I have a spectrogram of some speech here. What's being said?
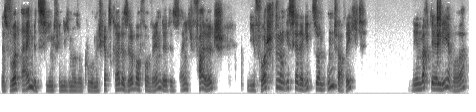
Das Wort einbeziehen finde ich immer so komisch. Ich habe es gerade selber verwendet, das ist eigentlich falsch. Die Vorstellung ist ja, da gibt es so einen Unterricht, den macht der Lehrer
